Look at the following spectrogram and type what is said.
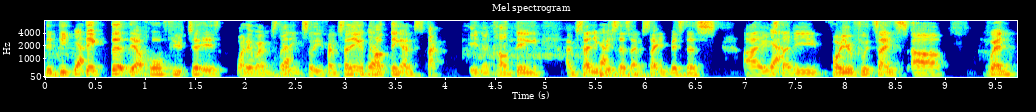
They detected yeah. their whole future is whatever I'm studying. Yeah. So if I'm studying accounting, yeah. I'm stuck in accounting. I'm studying business, I'm stuck in business. I study for you food science. Uh, when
